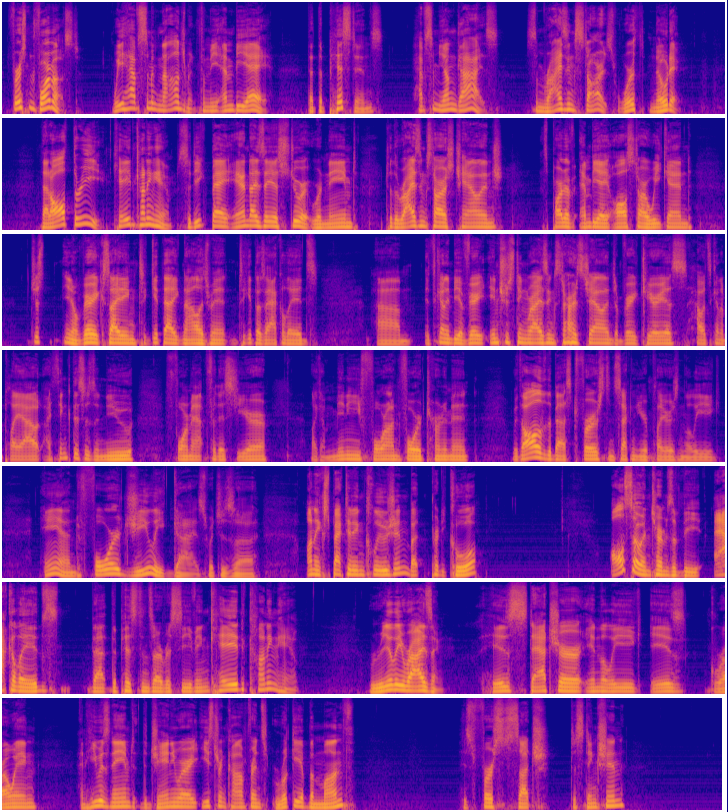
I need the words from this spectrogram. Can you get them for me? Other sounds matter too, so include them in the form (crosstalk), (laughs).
First and foremost, we have some acknowledgement from the NBA that the Pistons have some young guys, some rising stars worth noting. That all three, Cade Cunningham, Saddiq Bey, and Isaiah Stewart, were named to the Rising Stars Challenge as part of NBA All Star Weekend. Just, you know, very exciting to get that acknowledgement, to get those accolades. Um, it's going to be a very interesting Rising Stars (laughs) Challenge. I'm very curious how it's going to play out. I think this is a new format for this year, like a mini four on four tournament with all of the best first and second year players in the league and four G League guys, which is a unexpected inclusion, but pretty cool. Also, in terms of the accolades that the Pistons are receiving, Cade Cunningham really rising. His stature in the league is growing, and he was named the January Eastern Conference Rookie of the Month, his first such distinction.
